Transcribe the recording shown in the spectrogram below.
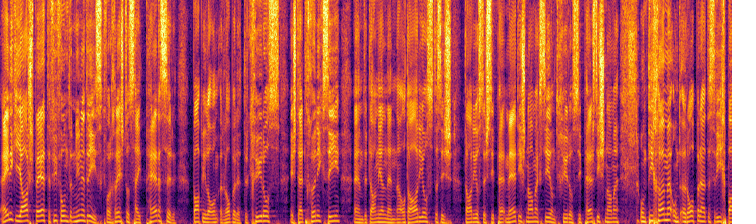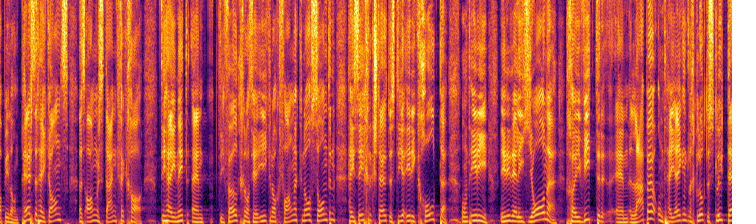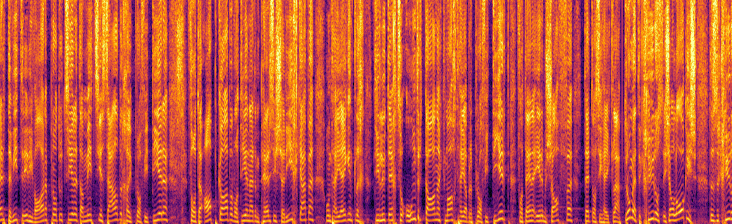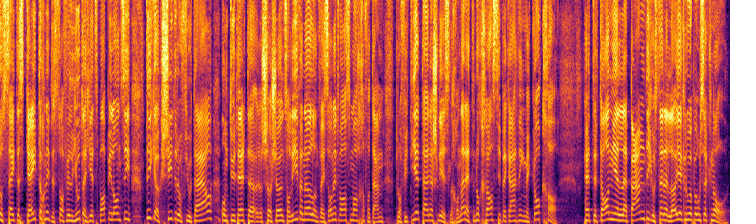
Einige Jahre später, 539 vor Christus, haben Perser Babylon erobert. Der Kyros war dort König. Ähm, der Daniel nennt ihn auch Darius. Das ist, Darius war sein medischer Name und Kyros sein persischer Name. Und die kommen und erobern das Reich Babylon. Die Perser hatten ganz ein anderes Denken. Gehabt. Die haben nicht ähm, die Völker, die sie eingenommen gefangen genommen, sondern haben sichergestellt, dass die ihre Kulte und ihre, ihre Religionen können weiter ähm, leben und haben eigentlich geschaut, dass die Leute dort weiter ihre Waren produzieren, damit sie selber können profitieren von den Abgaben, die die dem persischen Reich geben und haben eigentlich die Leute echt so Untertanen gemacht, haben aber profitiert von denen ihrem Schaffen, dort, wo sie haben gelebt. Darum hat der Kyros, ist ja logisch, dass der Kyros sagt, es geht doch nicht, dass so viele Juden hier in Babylon sind. Die gehen gescheiter auf Judäa und die dort äh, schönes Olivenöl und weiss auch nicht was machen. Von dem profitiert er schließlich. Und dann hat er noch krasse Begegnungen mit Gott gehabt. Hat der Daniel lebendig aus dieser Leuengrube rausgenommen.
